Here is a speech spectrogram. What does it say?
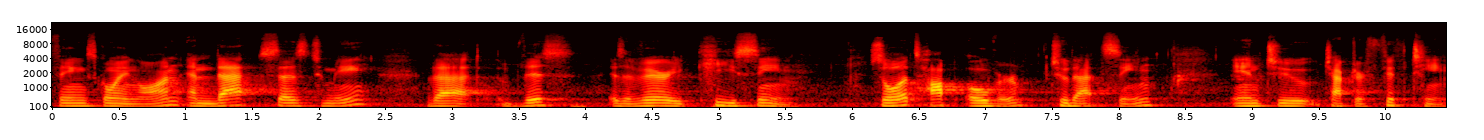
things going on, and that says to me that this is a very key scene. So let's hop over to that scene into chapter 15.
